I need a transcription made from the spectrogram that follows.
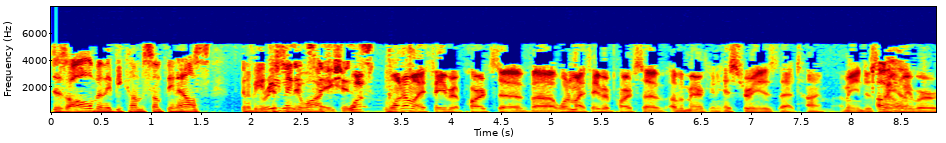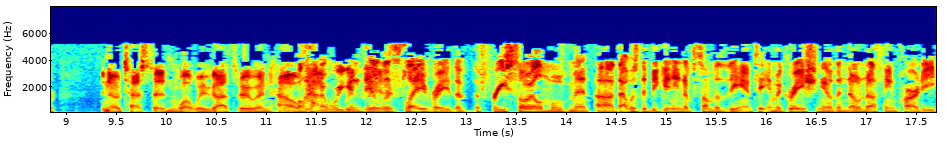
dissolve and they become something else. It's going to be interesting to watch. One, one of my favorite parts of uh, one of my favorite parts of, of American history is that time. I mean, just Oh, how yeah. we were, you know, tested and what we've got through and how. Well, how are we going to deal with slavery? The the free soil movement. Uh, that was the beginning of some of the anti-immigration. You know, the Know Nothing Party,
